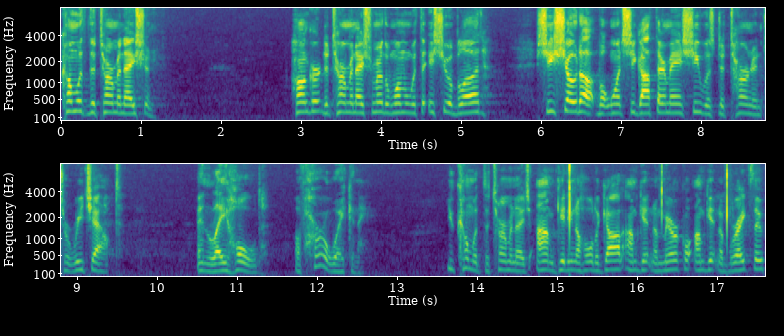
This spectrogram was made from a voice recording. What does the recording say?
Come with determination. Hunger, determination. Remember the woman with the issue of blood? She showed up, but once she got there, man, she was determined to reach out and lay hold of her awakening. You come with determination. I'm getting a hold of God. I'm getting a miracle. I'm getting a breakthrough.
